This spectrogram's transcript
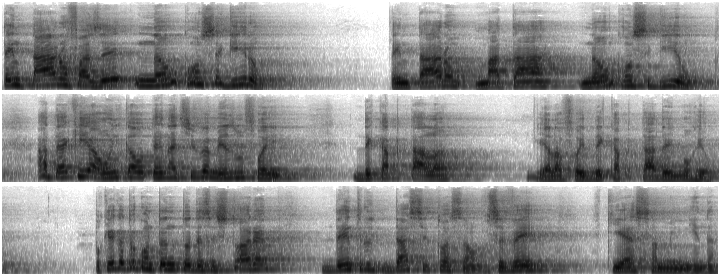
Tentaram fazer, não conseguiram. Tentaram matar, não conseguiam. Até que a única alternativa mesmo foi decapitá-la. E ela foi decapitada e morreu. Por que, que eu estou contando toda essa história? dentro da situação. Você vê que essa menina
